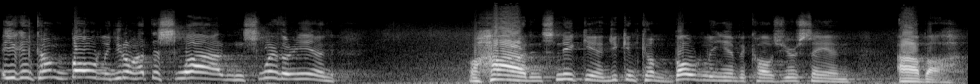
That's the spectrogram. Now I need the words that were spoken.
And you can come boldly. You don't have to slide and slither in or hide and sneak in. You can come boldly in because you're saying, Abba,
